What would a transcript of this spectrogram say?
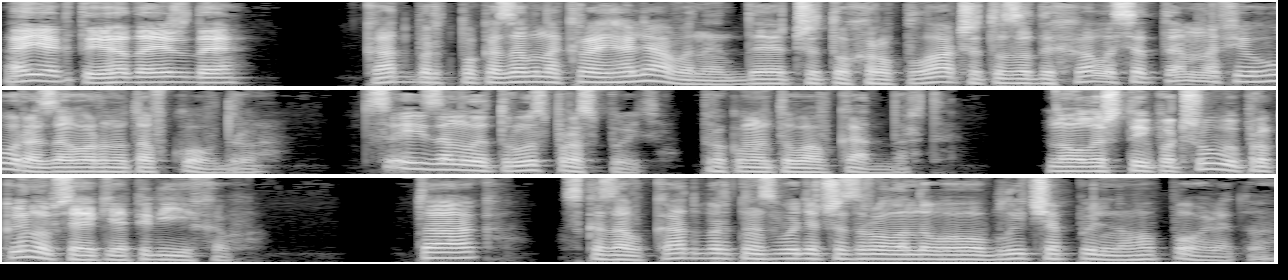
А як ти гадаєш, де? Кадберт показав на край галявини, де чи то хропла, чи то задихалася темна фігура, загорнута в ковдру. Цей землетрус проспить, прокоментував Кадберт. Ну, але ж ти почув і прокинувся, як я під'їхав. Так, сказав Кадберт, не зводячи з Роландового обличчя пильного погляду.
